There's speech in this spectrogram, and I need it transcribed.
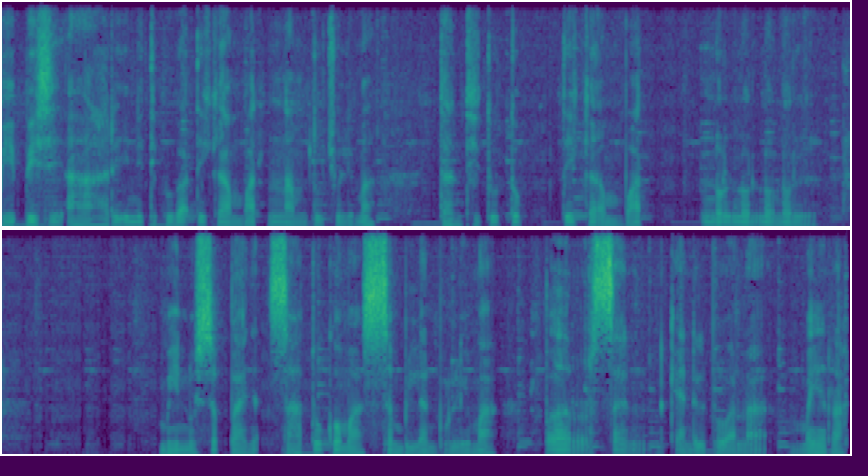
BBCA hari ini dibuka 34675 dan ditutup 34000 minus sebanyak 1,95 persen. Candle berwarna merah.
